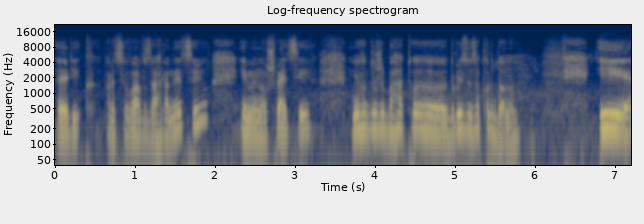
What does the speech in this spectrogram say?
рік працював за границею, іменно в Швеції, в нього дуже багато е, друзів за кордоном. І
